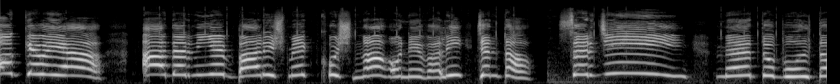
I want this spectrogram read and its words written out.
ओके भैया आदरणीय बारिश में खुश ना होने वाली जनता सर जी मैं तो बोलता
